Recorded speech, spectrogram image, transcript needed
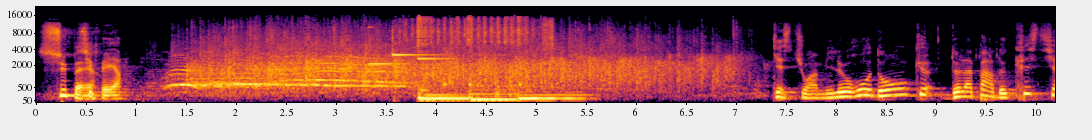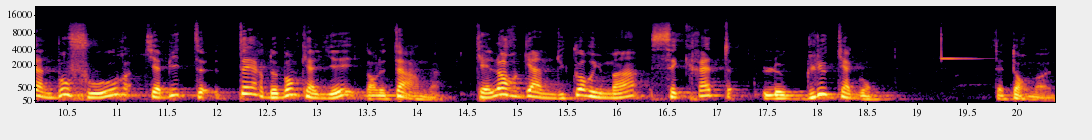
Super. Super. Question à 1000 euros donc, de la part de Christiane Beaufour, qui habite Terre de Bancalier, dans le Tarn. Quel organe du corps humain sécrète le glucagon? Cette hormone.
